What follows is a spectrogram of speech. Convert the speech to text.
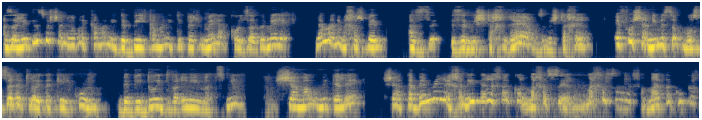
אז על ידי זה שאני רואה כמה אני דביל, כמה אני טיפש, ומילא הכל זז, ומילא, למה אני מחשבן? אז זה משתחרר, זה משתחרר. איפה שאני מוסרת לו את הקלקול בווידוי דברים עם עצמי, שם הוא מגלה שאתה בן מלך, אני אתן לך הכל, מה חסר? מה חסר לך? מה אתה כל כך...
